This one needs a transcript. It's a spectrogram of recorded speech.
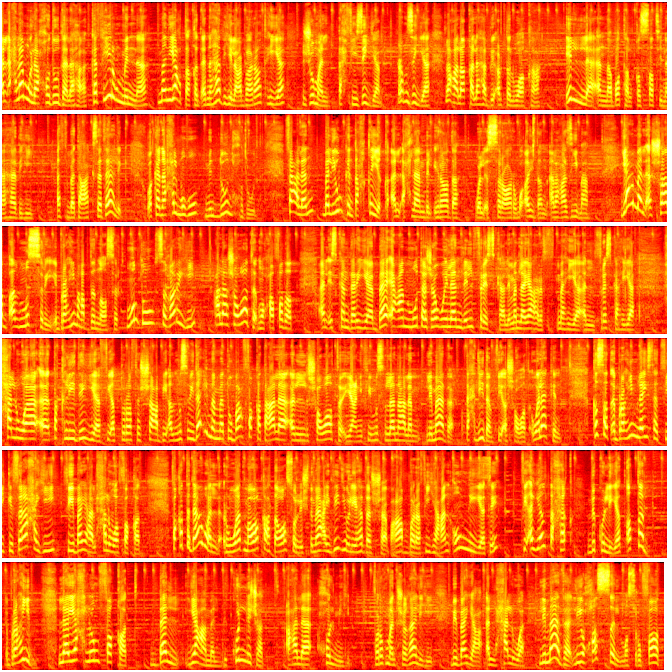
الأحلام لا حدود لها. كثير منا من يعتقد أن هذه العبارات هي جمل تحفيزية رمزية لا علاقة لها بأرض الواقع إلا أن بطل قصتنا هذه أثبت عكس ذلك وكان حلمه من دون حدود. فعلا بل يمكن تحقيق الأحلام بالإرادة والإصرار وأيضا العزيمة. يعمل الشاب المصري إبراهيم عبد الناصر منذ صغره على شواطئ محافظة الإسكندرية بائعا متجولا للفريسكا لمن لا يعرف ما هي الفريسكا هي حلوى تقليدية في التراث الشعبي المصري دائما ما تباع فقط على الشواطئ يعني في مصر لا نعلم لماذا تحديدا في الشواطئ. ولكن قصة إبراهيم ليست في كفاحه في بيع الحلوى فقط. فقد تداول رواد مواقع التواصل الاجتماعي فيديو لهذا الشاب عبر فيه عن أمنيته في أن يلتحق بكلية الطب. إبراهيم لا يحلم فقط بل يعمل بكل جد على حلمه. فرغم انشغاله ببيع الحلوى لماذا ليحصل مصروفات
